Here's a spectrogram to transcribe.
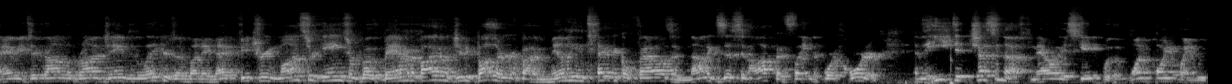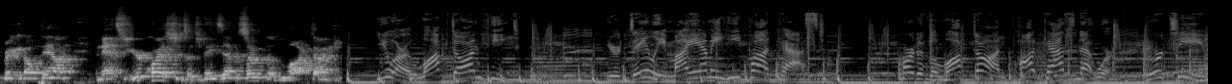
Miami took on LeBron James and the Lakers on Monday night, featuring monster games from both Bam Adebayo and Jimmy Butler, about a million technical fouls and non-existent offense late in the fourth quarter. And the Heat did just enough to narrowly escape with a one-point win. We break it all down and answer your questions on today's episode of Locked On Heat. You are Locked On Heat, your daily Miami Heat podcast. Part of the Locked On Podcast Network, your team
